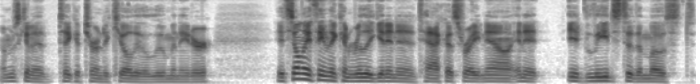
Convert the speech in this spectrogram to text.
I'm just going to take a turn to kill the Illuminator. It's the only thing that can really get in and attack us right now, and it, it leads to the most,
